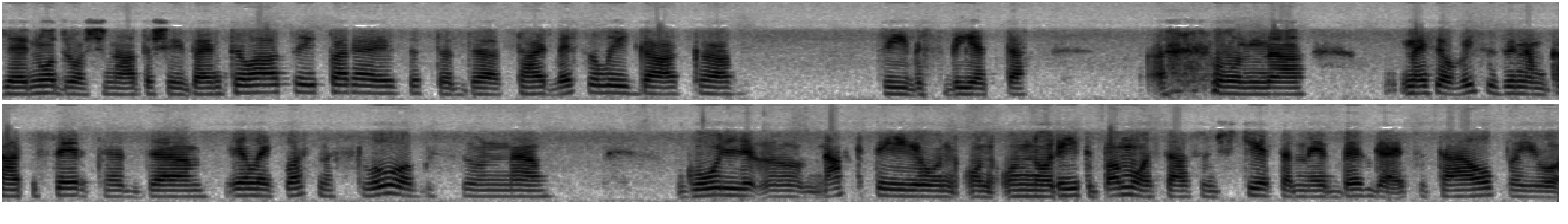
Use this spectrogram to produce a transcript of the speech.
ja ir nodrošināta šī ventilācija pareiza, tad uh, tā ir veselīgāka dzīves vieta. un, uh, mēs jau visi zinām, kā tas ir, kad uh, ieliek plasmas slogus un uh, guļ uh, naktī un, un, un no rīta pamostās un šķietam ir bezgaisa telpa, jo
